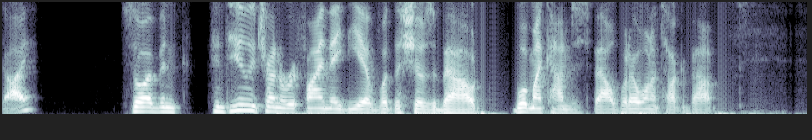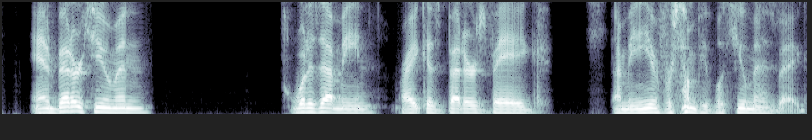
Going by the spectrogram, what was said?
die. So I've been continually trying to refine the idea of what the show's about, what my content is about, what I want to talk about. And better human, what does that mean, right? Because better is vague. I mean, even for some people, human is vague.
